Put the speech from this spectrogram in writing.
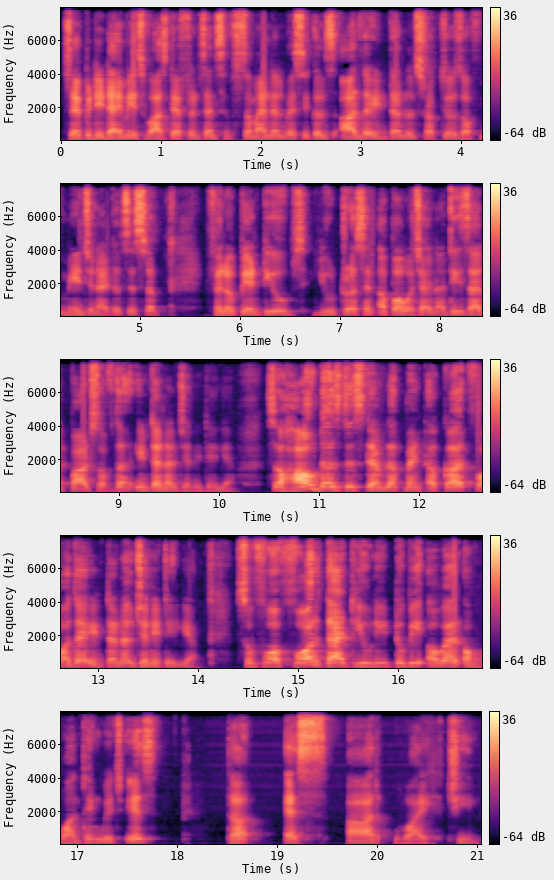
So epididymis vas deferens and seminal vesicles are the internal structures of male genital system. Fallopian tubes uterus and upper vagina these are parts of the internal genitalia. So how does this development occur for the internal genitalia? So for, for that you need to be aware of one thing which is the SRY gene.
